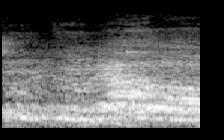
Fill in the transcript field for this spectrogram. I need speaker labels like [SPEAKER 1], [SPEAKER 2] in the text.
[SPEAKER 1] Cuidado.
